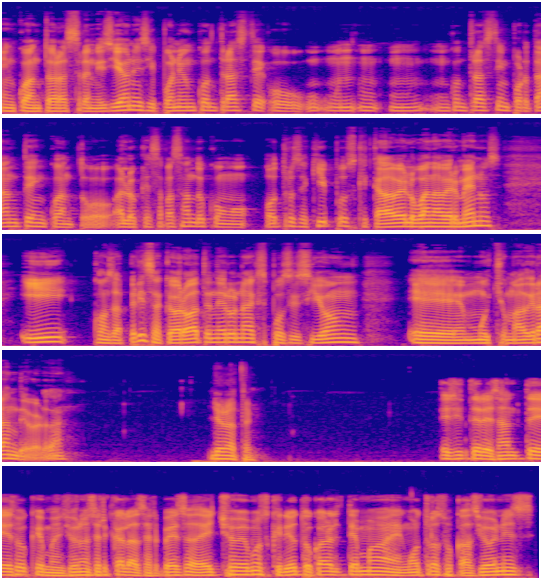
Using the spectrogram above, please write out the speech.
en cuanto a las transmisiones y pone un contraste o un, contraste importante en cuanto a lo que está pasando con otros equipos que cada vez lo van a ver menos y con Zaprisa que ahora va a tener una exposición eh, mucho más grande, ¿verdad? Jonathan. Es interesante eso que menciona acerca de la cerveza. De hecho, hemos querido tocar el tema en otras ocasiones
